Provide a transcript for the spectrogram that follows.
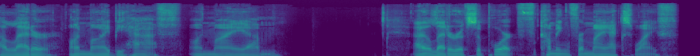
a letter on my behalf on my um, a letter of support coming from my ex-wife.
